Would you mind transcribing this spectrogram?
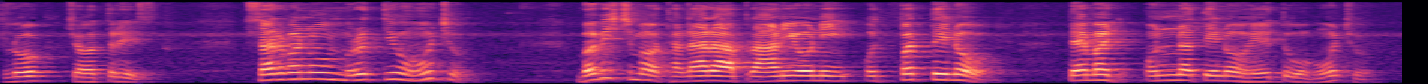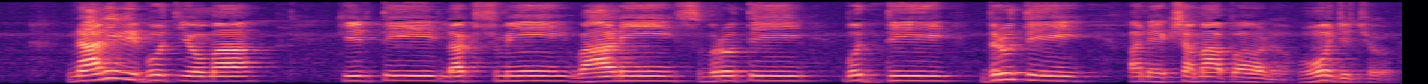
શ્લોક ચોત્રીસ. સર્વનું મૃત્યુ હું છું. ભવિષ્યમાં થનારા પ્રાણીઓની ઉત્પત્તિનો તેમજ ઉન્નતિનો હેતુ હું છું. નારી વિભૂતિઓમાં કીર્તિ, લક્ષ્મી, વાણી, સ્મૃતિ, બુદ્ધિ ધૃતિ અને ક્ષમા પણ હું જ છું.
